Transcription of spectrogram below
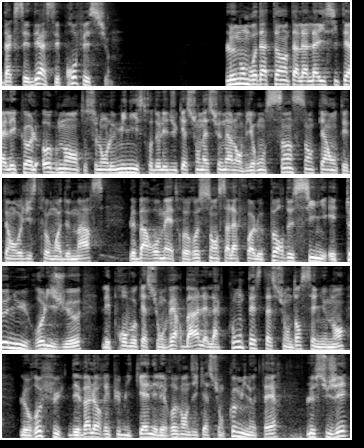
d'accéder à ces professions. Le nombre d'atteintes à la laïcité à l'école augmente. Selon le ministre de l'Éducation nationale, environ 500 cas ont été enregistrés au mois de mars. Le baromètre recense à la fois le port de signes et tenues religieux, les provocations verbales, la contestation d'enseignement, le refus des valeurs républicaines et les revendications communautaires. Le sujet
